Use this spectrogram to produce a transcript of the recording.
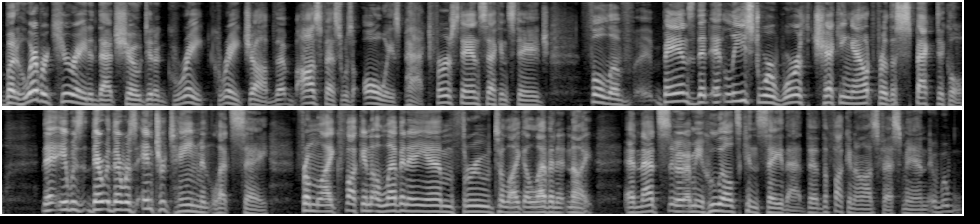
But whoever curated that show did a great, great job. The Ozzfest was always packed, first and second stage, full of bands that at least were worth checking out for the spectacle. That it was there. There was entertainment, let's say, from like fucking 11 a.m. through to like 11 at night. And that's, uh, I mean, who else can say that? The the fucking Ozzfest, man.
